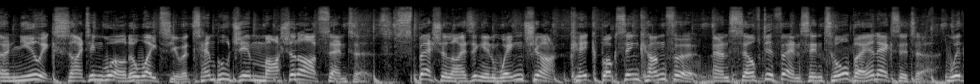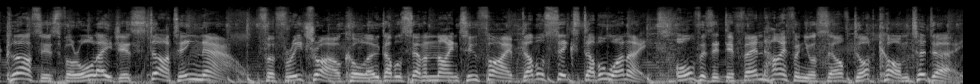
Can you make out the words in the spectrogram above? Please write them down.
A new exciting world awaits you at Temple Gym Martial Arts Centers, specializing in Wing Chun, kickboxing, kung fu, and self-defense in Torbay and Exeter, with classes for all ages starting now. For free trial, call 077 or visit defend-yourself.com today.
